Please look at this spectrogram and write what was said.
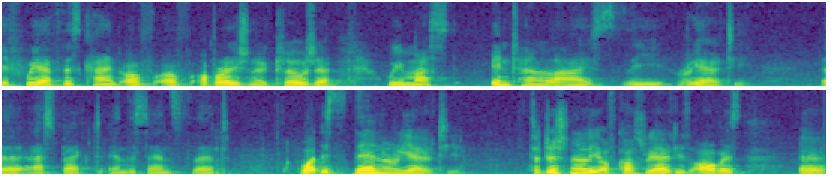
if we have this kind of, of operational closure, we must internalize the reality uh, aspect in the sense that what is then reality? Traditionally, of course, reality is always, uh,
